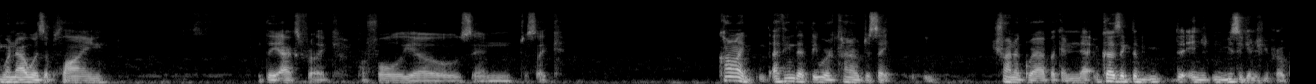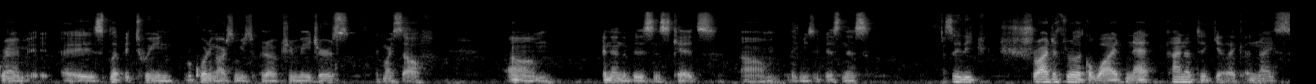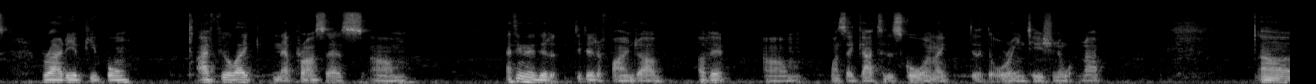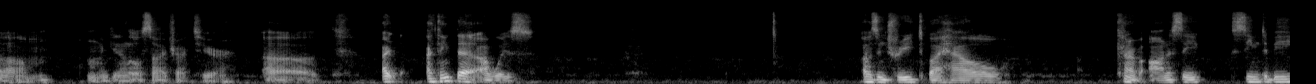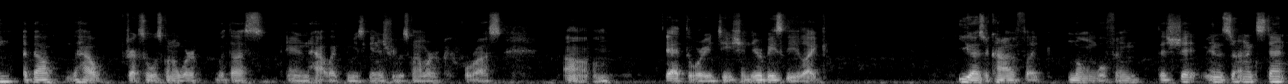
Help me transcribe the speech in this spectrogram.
when I was applying, they asked for like portfolios and just like kind of like I think that they were kind of just like trying to grab like a net because like the the in, music industry program is split between recording arts and music production majors like myself, um, and then the business kids um, like music business. So they tried to throw like a wide net kind of to get like a nice variety of people. I feel like in that process, um, I think they did they did a fine job of it. Um, once I got to the school and like did like, the orientation and whatnot. Um, I'm getting a little sidetracked here. Uh, I I think that I was I was intrigued by how kind of honest they seemed to be about how Drexel was going to work with us and how like the music industry was going to work for us um, at the orientation. They were basically like, you guys are kind of like lone wolfing this shit in a certain extent.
